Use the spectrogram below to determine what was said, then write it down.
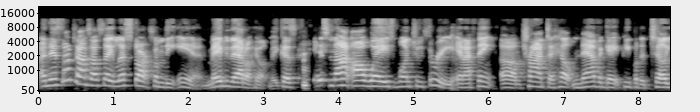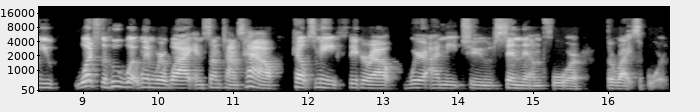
And then sometimes I'll say, let's start from the end. Maybe that'll help me because it's not always one, two, three. And I think um, trying to help navigate people to tell you what's the who, what, when, where, why, and sometimes how helps me figure out where I need to send them for the right support.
